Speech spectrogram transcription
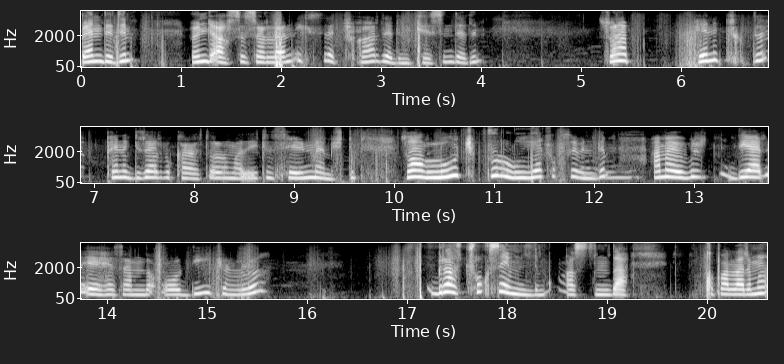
ben dedim önce aksesuarların ikisi de çıkar dedim kesin dedim. Sonra Penny çıktı. Penny güzel bir karakter olmadığı için sevinmemiştim. Sonra Lu çıktı. Lu'ya çok sevindim. Ama öbür diğer e, hesabımda olduğu için Lu biraz çok sevindim aslında. Kupalarımı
